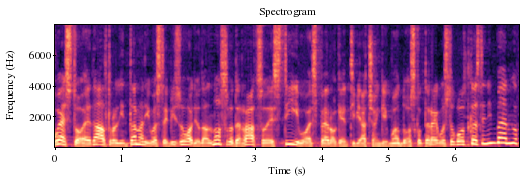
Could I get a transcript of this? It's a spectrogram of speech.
Questo ed altro all'interno di questo episodio dal nostro terrazzo estivo e spero che ti piaccia anche quando ascolterai questo podcast in inverno,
